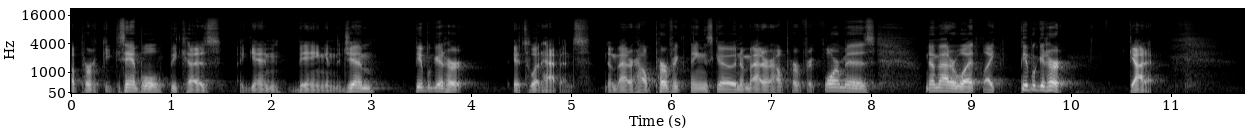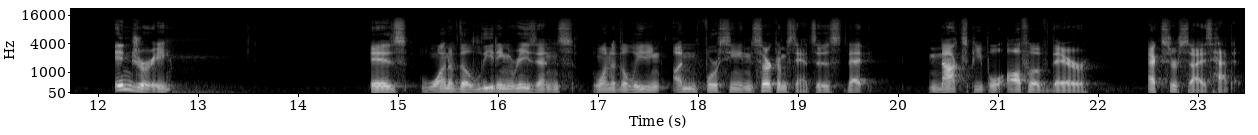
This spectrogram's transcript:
a perfect example because, again, being in the gym, people get hurt. It's what happens. No matter how perfect things go, no matter how perfect form is, no matter what, like people get hurt. Got it. Injury is one of the leading reasons, one of the leading unforeseen circumstances that knocks people off of their exercise habit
